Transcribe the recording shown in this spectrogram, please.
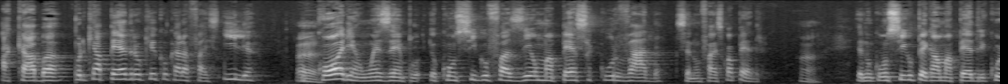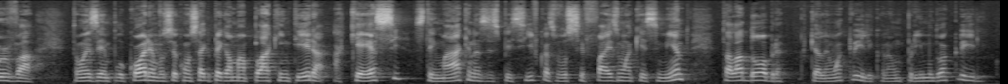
acaba. Porque a pedra, o que, que o cara faz? Ilha. É. O Corian, um exemplo, eu consigo fazer uma peça curvada, que você não faz com a pedra. Ah, Eu não consigo pegar uma pedra e curvar. Então, exemplo, Corian, você consegue pegar uma placa inteira, aquece, você tem máquinas específicas, você faz um aquecimento, então ela dobra, porque ela é um acrílico, ela é um primo do acrílico.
